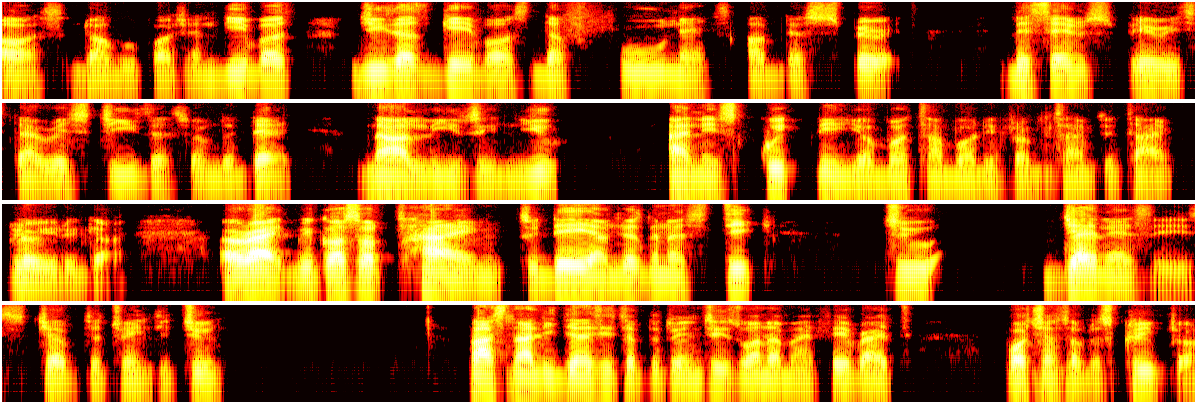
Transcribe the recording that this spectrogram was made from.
us double portion. Give us Jesus gave us the fullness of the Spirit. The same Spirit that raised Jesus from the dead now lives in you and is quickly your mortal body from time to time. Glory to God. All right, because of time, today I'm just gonna stick to Genesis chapter 22. Personally, Genesis chapter 22 is one of my favorite portions of the scripture.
